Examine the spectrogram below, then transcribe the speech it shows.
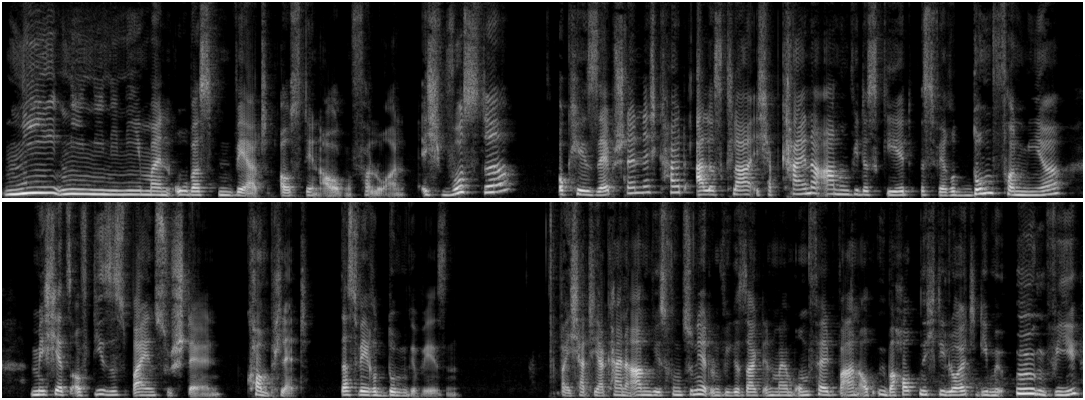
nie, nie, nie, nie, nie meinen obersten Wert aus den Augen verloren. Ich wusste, okay, Selbstständigkeit, alles klar, ich habe keine Ahnung, wie das geht. Es wäre dumm von mir, mich jetzt auf dieses Bein zu stellen. Komplett. Das wäre dumm gewesen. Weil ich hatte ja keine Ahnung, wie es funktioniert. Und wie gesagt, in meinem Umfeld waren auch überhaupt nicht die Leute, die mir irgendwie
